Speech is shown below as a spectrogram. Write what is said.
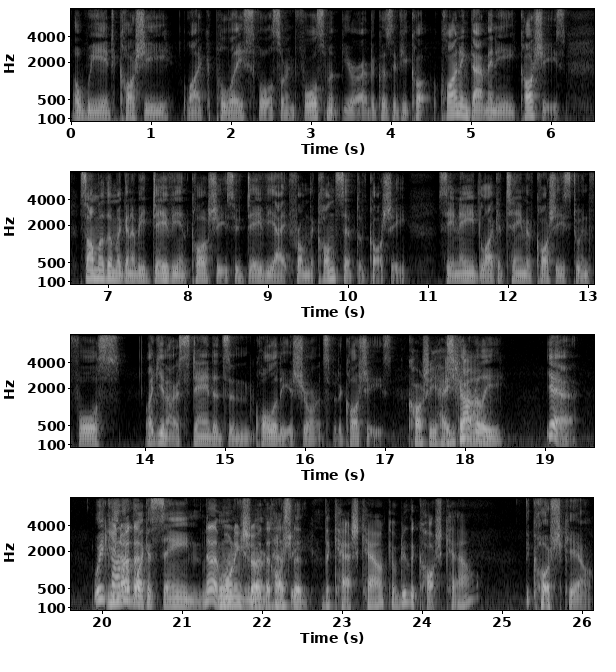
a weird Kochie like police force or enforcement bureau. Because if you're co- cloning that many Kochies, some of them are going to be deviant Kochies who deviate from the concept of Kochie. So you need like a team of Kochies to enforce, like you know, standards and quality assurance for the Kochies. Kochie HR. You can't really, yeah. You can't know have that- like a scene. No, that morning show that has the, the cash cow? Can we do the Kosh cow? the Kosh cow.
